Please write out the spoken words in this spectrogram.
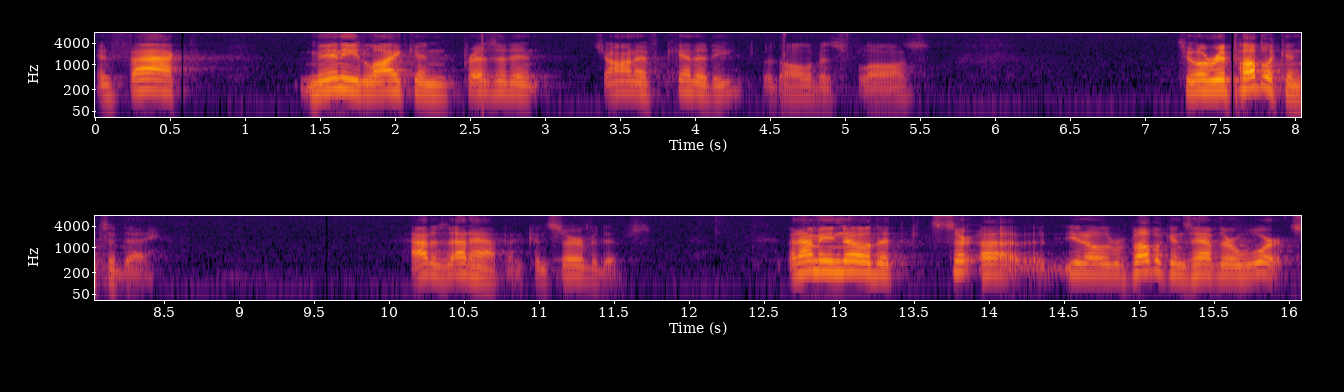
In fact, many liken President John F. Kennedy, with all of his flaws, to a Republican today. How does that happen? Conservatives. But how many know that uh, you know Republicans have their warts?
